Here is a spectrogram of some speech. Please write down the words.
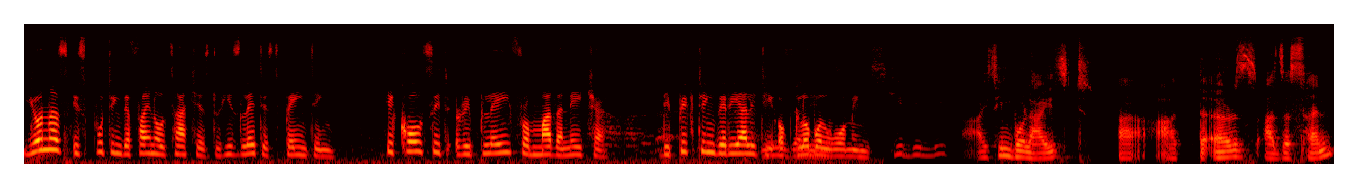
Jonas is putting the final touches to his latest painting. He calls it Replay from Mother Nature, depicting the reality of global warming. peace. He believed I symbolized uh, at the earth as the sun,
